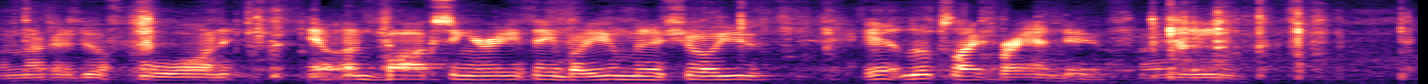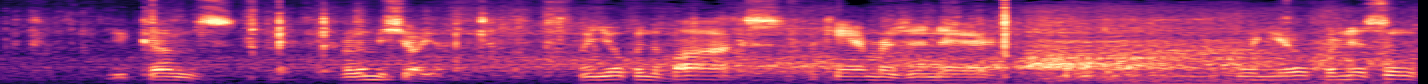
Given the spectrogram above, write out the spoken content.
I'm not going to do a full-on unboxing or anything, but I am going to show you. It looks like brand new. I mean, it comes. Well, let me show you. When you open the box, the camera's in there. When you open this little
